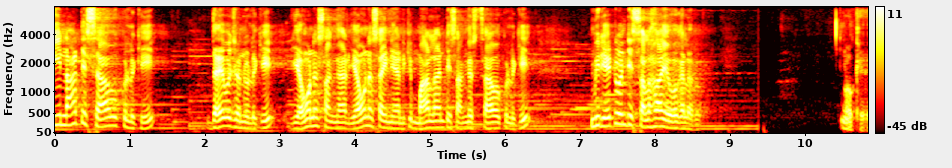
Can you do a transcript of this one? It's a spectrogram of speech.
ఈనాటి సేవకులకి దైవజనులకి యవన సంఘ యవన సైన్యానికి మాలాంటి సంఘ సేవకులకి మీరు ఎటువంటి సలహా ఇవ్వగలరు? ఓకే.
